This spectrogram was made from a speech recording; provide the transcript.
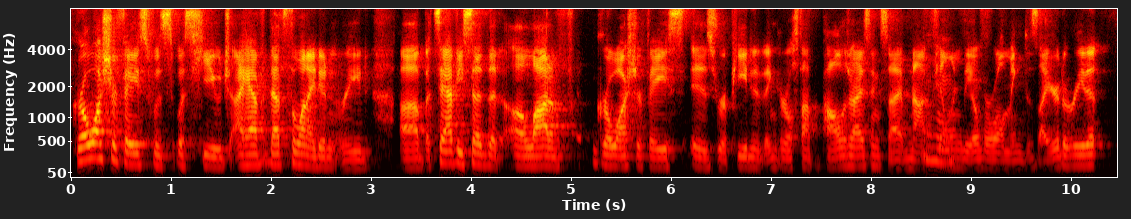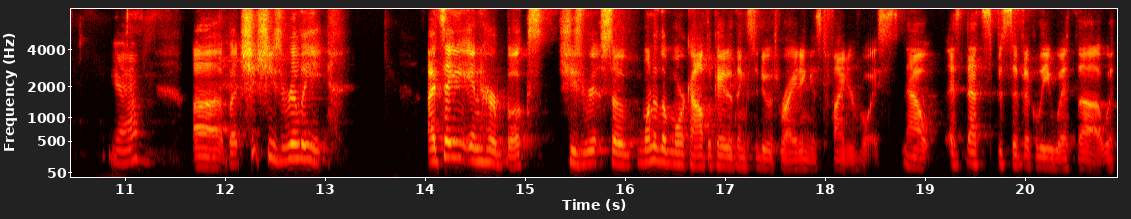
"Girl Wash Your Face" was was huge. I have that's the one I didn't read. Uh, but Savvy said that a lot of "Girl Wash Your Face" is repeated in "Girl Stop Apologizing," so I'm not mm-hmm. feeling the overwhelming desire to read it. Yeah. Uh, but she, she's really, I'd say in her books, she's re- so one of the more complicated things to do with writing is to find your voice. Now, that's specifically with uh, with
